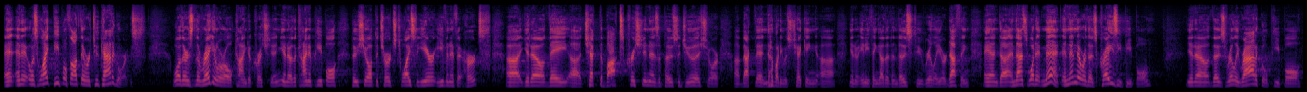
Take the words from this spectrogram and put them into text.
And, and it was like people thought there were two categories. Well, there's the regular old kind of Christian, you know, the kind of people who show up to church twice a year, even if it hurts. Uh, you know, they uh, check the box Christian as opposed to Jewish, or uh, back then nobody was checking, uh, you know, anything other than those two, really, or nothing. And, uh, and that's what it meant. And then there were those crazy people, you know, those really radical people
